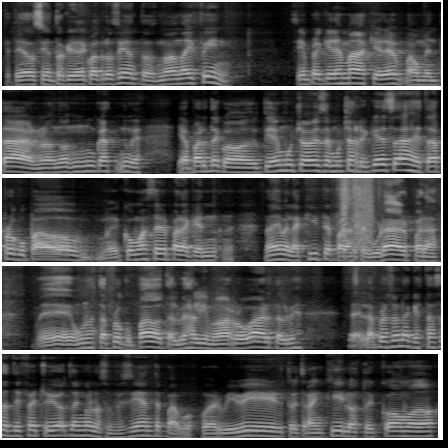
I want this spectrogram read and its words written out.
que tiene 200 quiere 400, no, no hay fin. Siempre quieres más, quieres aumentar, no, nunca, nunca y aparte, cuando tienes muchas veces muchas riquezas, estás preocupado eh, cómo hacer para que nadie me la quite, para asegurar, para... Eh, uno está preocupado, tal vez alguien me va a robar, tal vez... Eh, la persona que está satisfecho, yo tengo lo suficiente para poder vivir, estoy tranquilo, estoy cómodo,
